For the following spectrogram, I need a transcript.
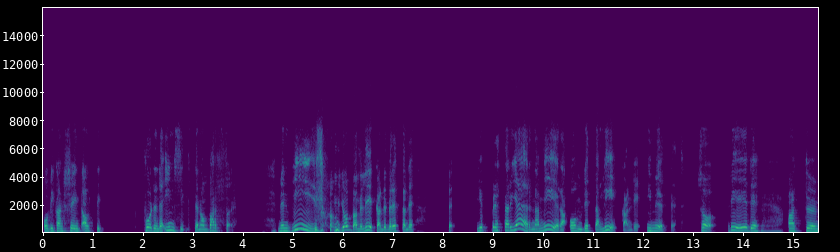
Och vi kanske inte alltid får den där insikten om varför. Men vi som jobbar med lekande berättande eh, berättar gärna mera om detta lekande i mötet. Så det är det att eh,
